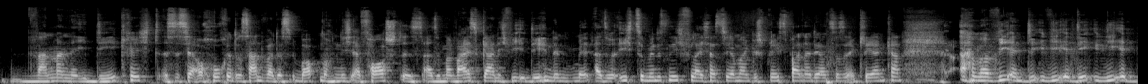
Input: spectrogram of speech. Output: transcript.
wann man eine Idee kriegt. Es ist ja auch hochinteressant, weil das überhaupt noch nicht erforscht ist. Also man weiß gar nicht, wie Ideen, also ich zumindest nicht, vielleicht hast du ja mal einen Gesprächspartner, der uns das erklären kann. Aber wie, wie, wie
